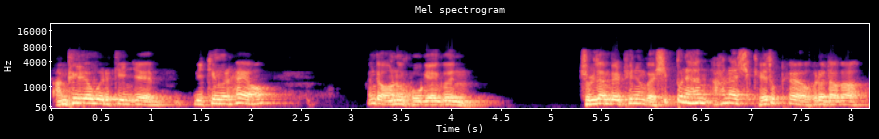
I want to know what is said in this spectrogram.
안 피려고 이렇게 이제 미팅을 해요. 근데 어느 고객은 줄담배를 피는 거예요. 10분에 한, 하나씩 계속 펴요. 그러다가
